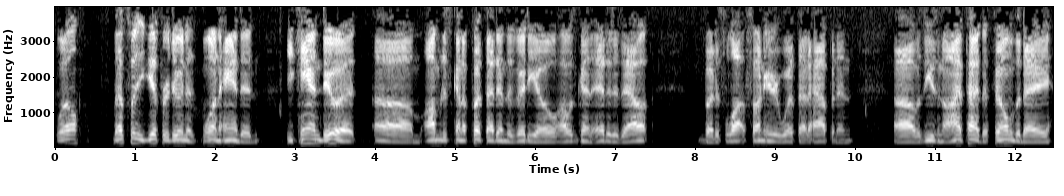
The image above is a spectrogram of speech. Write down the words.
Well, that's what you get for doing it one-handed. You can do it. Um, I'm just going to put that in the video. I was going to edit it out, but it's a lot funnier with that happening. Uh, I was using an iPad to film today.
